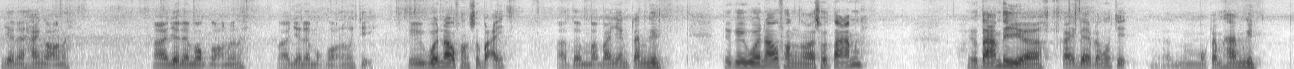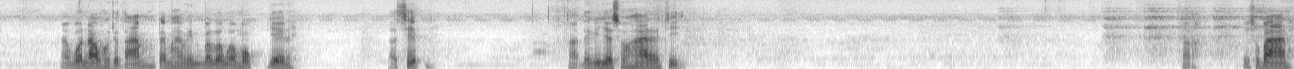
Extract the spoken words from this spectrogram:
giờ này hai ngọn này. À, giờ này một ngọn nữa này. Và giờ này một ngọn nữa anh chị. Cái quên nâu phần số 7 à, tầm bán nhân trăm nghìn. Từ cái quên nâu phần à, số 8 này. số 8 thì à, cây đẹp lắm các chị. 120 nghìn. À, quên nâu phần số 8 120 nghìn bao gồm có một dề này. Đã xếp. À, đây cái giờ số 2 này anh chị Đó, cái số 3 này.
